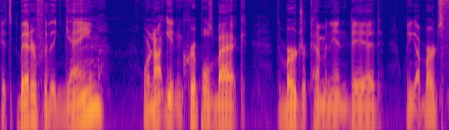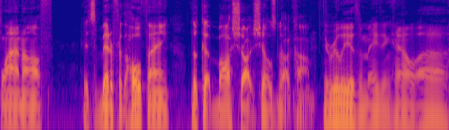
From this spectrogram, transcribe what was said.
It's better for the game. We're not getting cripples back. The birds are coming in dead. We got birds flying off. It's better for the whole thing. Look up bossshotshells.com. It really is amazing how uh,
